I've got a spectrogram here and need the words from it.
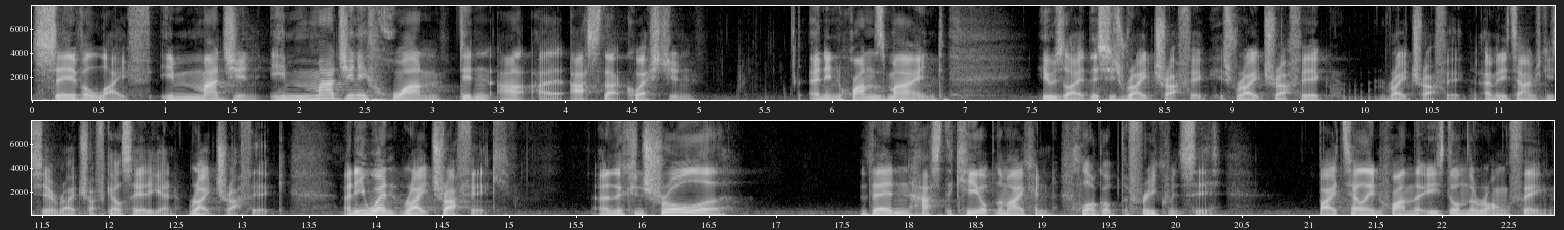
save a life. Imagine, imagine if Juan didn't ask that question, and in Juan's mind, he was like, "This is right traffic. It's right traffic, right traffic." How many times can you say right traffic? I'll say it again. Right traffic, and he went right traffic, and the controller then has to key up the mic and clog up the frequency by telling Juan that he's done the wrong thing.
